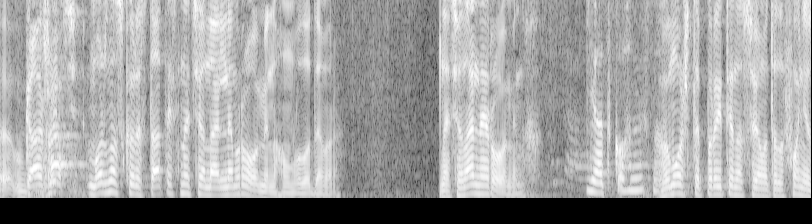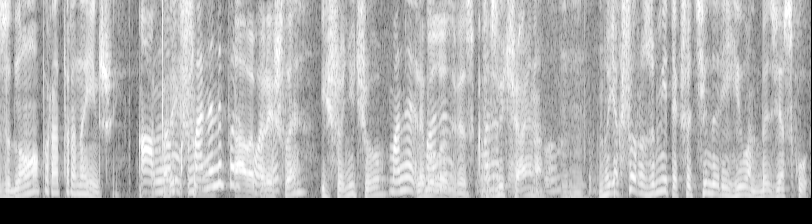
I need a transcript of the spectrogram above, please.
е, Кажуть, можна скористатись національним роумінгом, Володимире. Національний роумінг. Я такого не знаю. Ви можете перейти на своєму телефоні з одного оператора на інший. А, ну, перейшов. в мене не А ви перейшли? і що нічого. Мене, Не було мене- зв'язку. мене Звичайно. було. Ну, якщо розумієте, якщо цілий регіон без зв'язку,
